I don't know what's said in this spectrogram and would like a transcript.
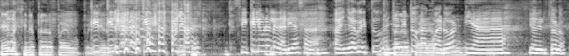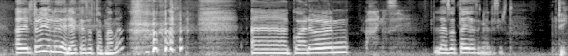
Ya imaginé Pedro Páramo. por ¿Qué, qué libro, qué, qué libro- sí, ¿qué libro le darías a, A Iñárritu. a. Cuarón y a, y a Del Toro? A Del Toro yo le daría casa tomada. a Cuarón, ay, no sé. Las batallas en el desierto. Sí.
